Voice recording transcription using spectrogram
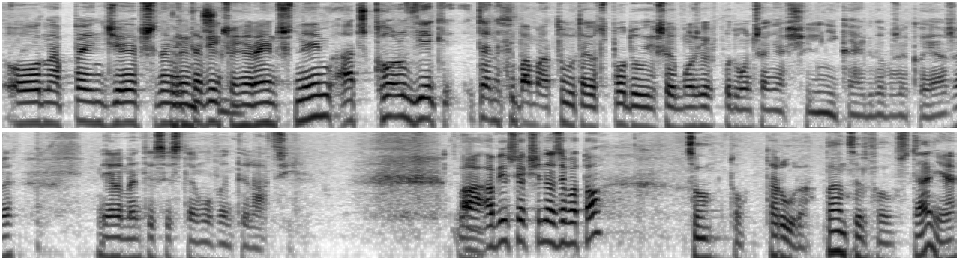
o napędzie, przynajmniej ta Ręcznym. większość ręcznym, aczkolwiek ten chyba ma tutaj od spodu jeszcze możliwość podłączenia silnika, jak dobrze kojarzę. Elementy systemu wentylacji. A, a wiesz jak się nazywa to? Co? To, ta rura. Panzerfaust. Ja nie.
